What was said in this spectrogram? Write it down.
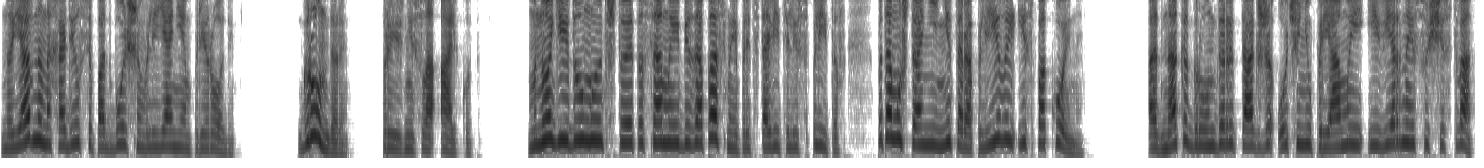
но явно находился под большим влиянием природы. «Грундеры», — произнесла Алькот. «Многие думают, что это самые безопасные представители сплитов, потому что они неторопливы и спокойны. Однако грундеры также очень упрямые и верные существа.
